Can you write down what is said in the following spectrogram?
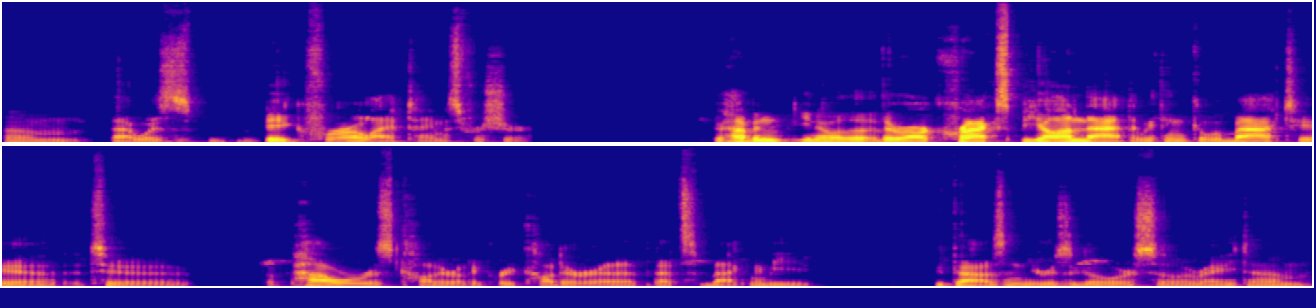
um, that was big for our lifetimes for sure. There have been, you know, there are cracks beyond that that we think go back to to the Powers caldera, the Great Caldera. That's back maybe 2,000 years ago or so, right? Um,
